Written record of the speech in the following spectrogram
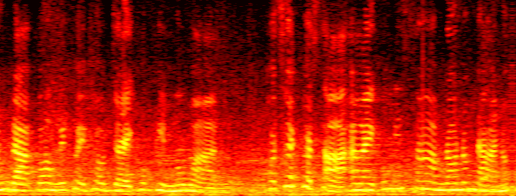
น้องดาก็ไม่ค่อยเข้าใจเขาพิมพ์เมื่อวานเขาใช้ภาษาอะไรก็ไม่ทราบเนาะน้องดาเนาะ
